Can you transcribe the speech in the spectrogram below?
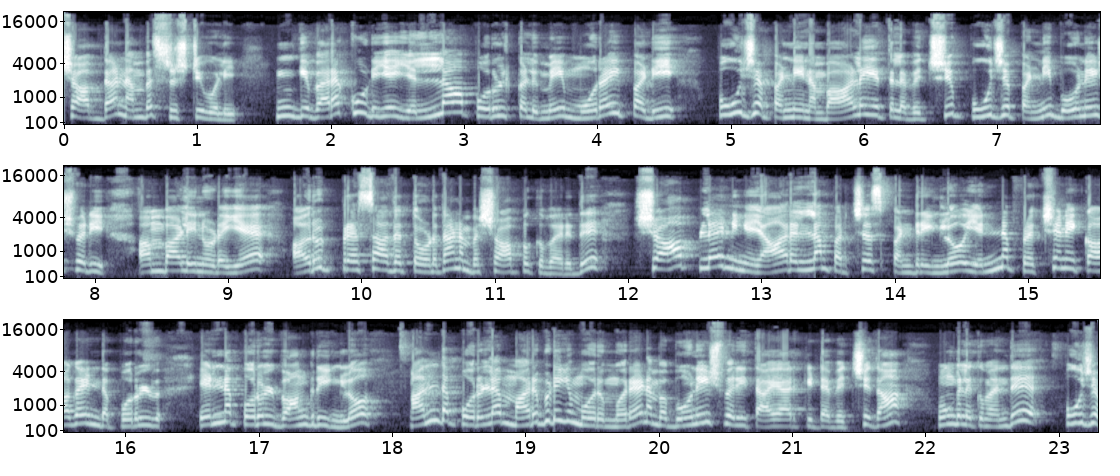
ஷாப் தான் நம்ம சிருஷ்டி ஒளி. இங்கே வரக்கூடிய எல்லா பொருட்களுமே முறைப்படி பூஜை பண்ணி நம்ம ஆலயத்தில் வச்சு பூஜை பண்ணி புவனேஸ்வரி அம்பாளினுடைய அருட்பிரசாதத்தோடு தான் நம்ம ஷாப்புக்கு வருது. ஷாப்பில் நீங்கள் யாரெல்லாம் பர்ச்சேஸ் பண்ணுறீங்களோ என்ன பிரச்சனைக்காக இந்த பொருள் என்ன பொருள் வாங்குறீங்களோ அந்த பொருளை மறுபடியும் ஒரு முறை நம்ம புவனேஸ்வரி தாயார்கிட்ட வச்சு தான் உங்களுக்கு வந்து பூஜை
